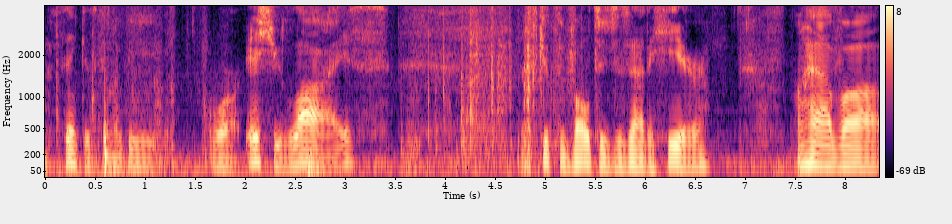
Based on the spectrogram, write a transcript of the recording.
I think is going to be where our issue lies. Let's get some voltages out of here. I have uh,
